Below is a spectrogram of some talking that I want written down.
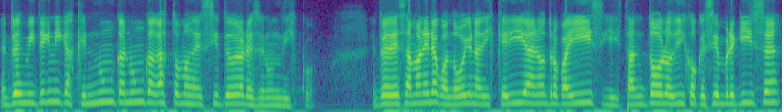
Entonces mi técnica es que nunca, nunca gasto más de 7 dólares en un disco. Entonces de esa manera cuando voy a una disquería en otro país y están todos los discos que siempre quise,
